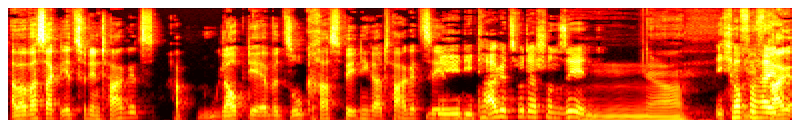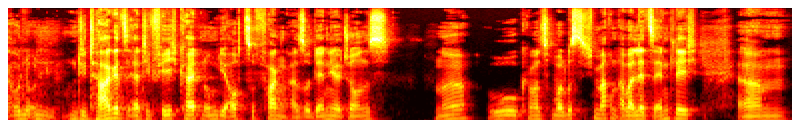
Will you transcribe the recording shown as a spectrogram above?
Aber was sagt ihr zu den Targets? Hab, glaubt ihr, er wird so krass weniger Targets sehen? Nee, die Targets wird er schon sehen. Mm, ja. Ich hoffe und halt. Frage, und, und, und die Targets, er hat die Fähigkeiten, um die auch zu fangen. Also Daniel Jones ne, uh, können wir uns drüber lustig machen, aber letztendlich, ähm,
